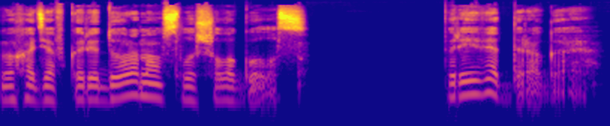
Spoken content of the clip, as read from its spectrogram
Выходя в коридор, она услышала голос. «Привет, дорогая».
